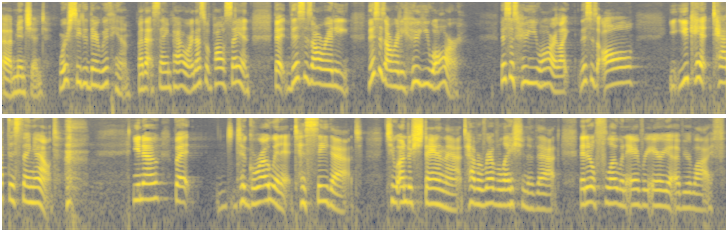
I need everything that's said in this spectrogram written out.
uh, mentioned. We're seated there with him by that same power. And that's what Paul's saying that this is already this is already who you are. This is who you are. Like this is all you, you can't tap this thing out. you know, but to grow in it, to see that, to understand that, to have a revelation of that, that it'll flow in every area of your life.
